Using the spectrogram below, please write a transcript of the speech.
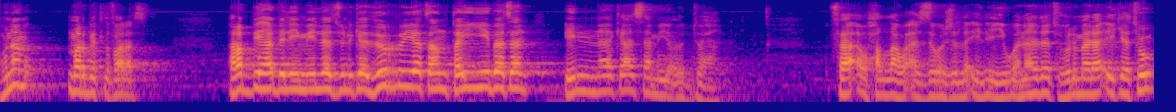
هنا مربط الفرس. ربي هب لي من لدنك ذرية طيبة إنك سميع الدعاء. فأوحى الله عز وجل إليه ونادته الملائكة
